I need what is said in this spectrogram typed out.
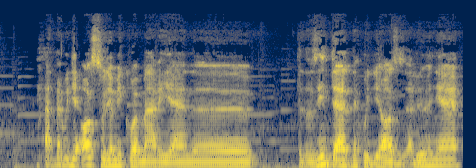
Hát meg ugye az, hogy amikor már ilyen, tehát az internetnek ugye az az előnye,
